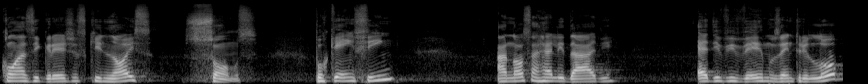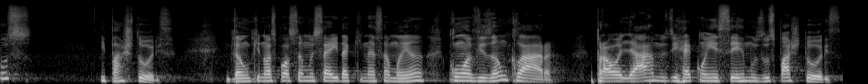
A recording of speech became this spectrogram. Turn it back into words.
com as igrejas que nós somos. Porque, enfim, a nossa realidade é de vivermos entre lobos e pastores. Então, que nós possamos sair daqui nessa manhã com uma visão clara, para olharmos e reconhecermos os pastores.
